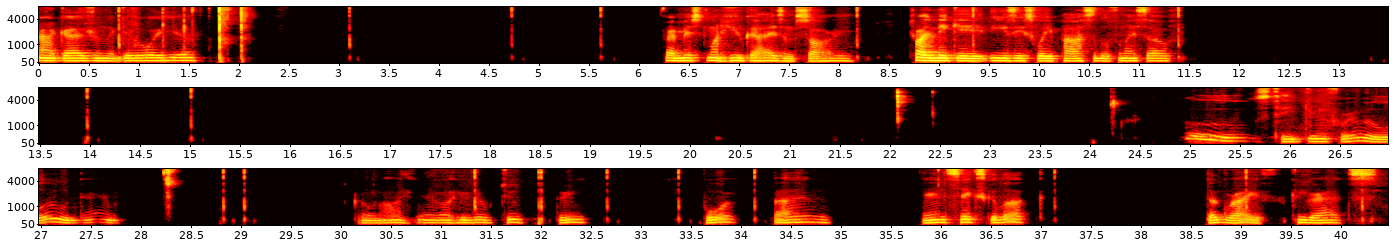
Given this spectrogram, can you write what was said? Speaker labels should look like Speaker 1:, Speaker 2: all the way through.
Speaker 1: Alright guys, run the giveaway here. If I missed one of you guys, I'm sorry. Try to make it the easiest way possible for myself. Oh, it's taking forever to load, damn. Going on here? Oh, here we go. Two, three, four, five, and six. Good luck. Doug Rife, congrats.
